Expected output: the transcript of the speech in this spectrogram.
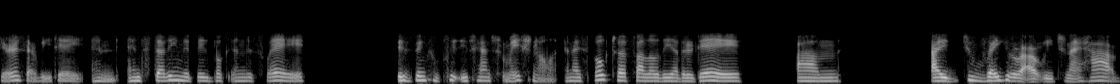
shares every day and, and studying the big book in this way has been completely transformational. And I spoke to a fellow the other day. Um, I do regular outreach, and I have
